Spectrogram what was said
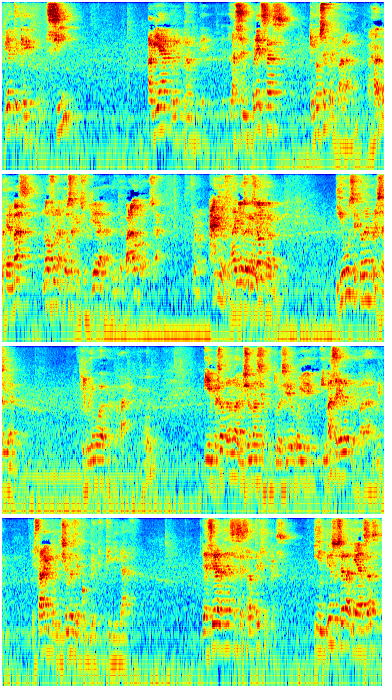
Fíjate que sí, había las empresas que no se prepararon, porque además no fue una cosa que surgiera de un día para otro, o sea, fueron años, años de evolución. Y hubo un sector empresarial que dijo, yo me voy a preparar. Y empezó a tener una visión hacia el futuro, decir, oye, y más allá de prepararme, estar en condiciones de competitividad, de hacer alianzas estratégicas. Y empiezo a hacer alianzas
